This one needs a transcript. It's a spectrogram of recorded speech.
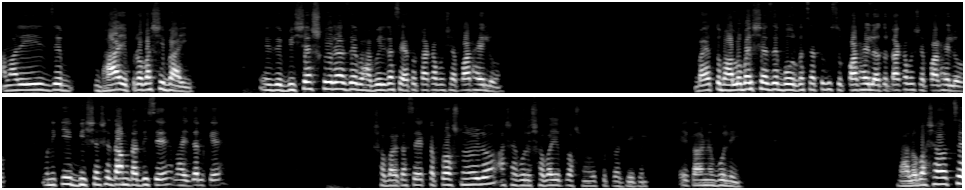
আমার এই যে ভাই, প্রবাসী ভাই, এই যে বিশ্বাস কইরা যে ভাবির কাছে এত টাকা পয়সা পাঠাইলো বা এত ভালোবাসা যে বউর কাছে এত কিছু পাঠাইলো, এত টাকা পয়সা পাঠাইলো, উনি কি বিশ্বাসের দামটা দিছে ভাইজানকে? সবার কাছে একটা প্রশ্ন রইল, আশা করি সবাই এই প্রশ্নের উত্তরটা দিবেন। এই কারণে বলি ভালোবাসা হচ্ছে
